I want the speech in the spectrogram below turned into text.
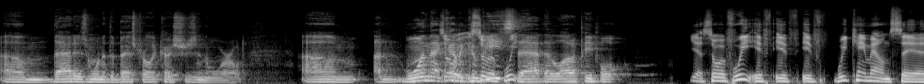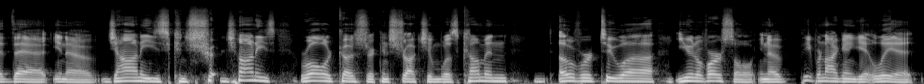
um, that is one of the best roller coasters in the world. Um, and one that So- kind of so competes we- that that a lot of people Yeah, so if we if if if we came out and said that you know Johnny's constru- Johnny's roller coaster construction was coming over to uh Universal, you know, people are not going to get lit.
